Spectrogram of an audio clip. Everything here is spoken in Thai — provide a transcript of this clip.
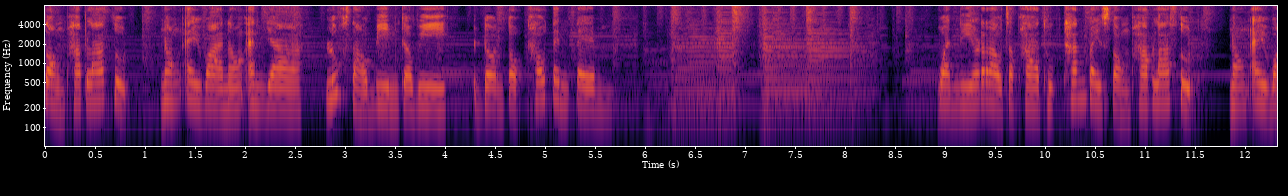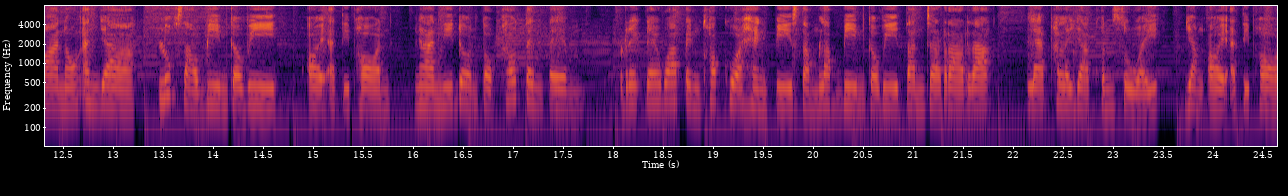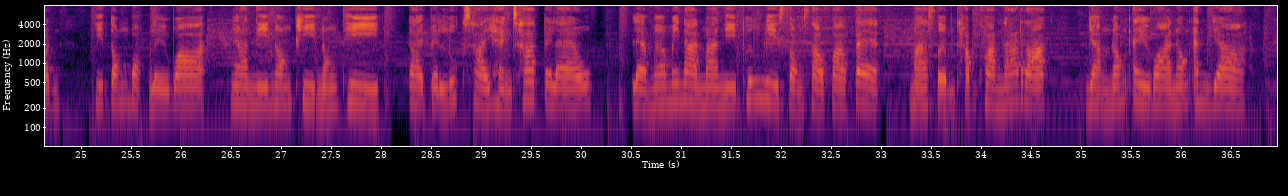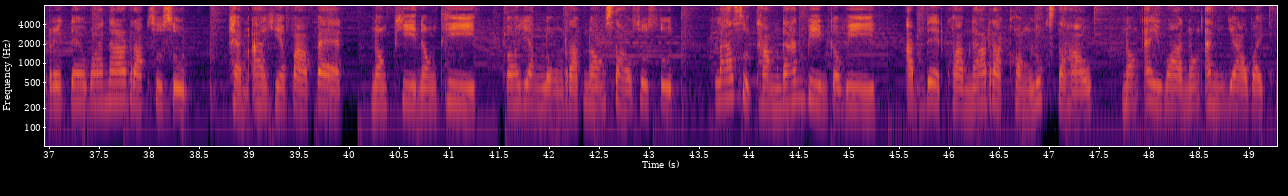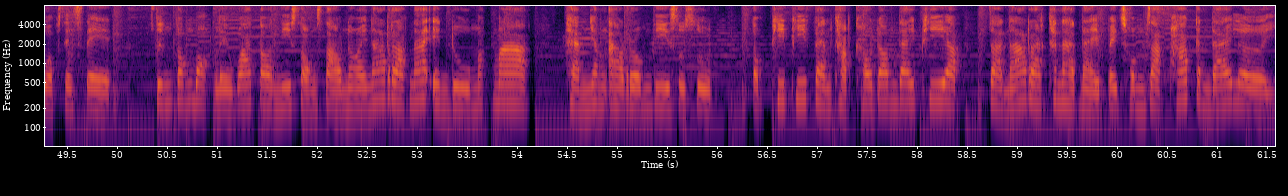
ส่องภาพล่าสุด น้องไอวา น้องอัญญา ลูกสาวบีมกวี โดนตกเข้าเต็มๆ วันนี้เราจะพาทุกท่านไปส่องภาพล่าสุด น้องไอวา น้องอัญญา ลูกสาวบีมกวี ออยอติพร งานนี้โดนตกเข้าเต็มๆ เรียกได้ว่าเป็นครอบครัวแห่งปีสำหรับบีมกวีตันจรารักษ์และภรรยาคนสวย อย่างออยอติพรที่ต้องบอกเลยว่า งานนี้น้องพีน้องทีกลายเป็นลูกชายแห่งชาติไปแล้ว และเมื่อไม่นานมานี้เพิ่งมีสองสาวฝาแฝดมาเสริมทับความน่ารัก อย่างน้องไอวาน้องอัญญา เรียกได้ว่าน่ารักสุดๆ แถมอาเฮียฝาแฝดน้องพีน้องที ก็ยังหลงรักน้องสาวสุดๆ ล่าสุดทางด้านบีมกวี อัปเดตความน่ารักของลูกสาว น้องไอวาน้องอัญญาวัยขวบเศษ ซึ่งต้องบอกเลยว่าตอนนี้สองสาวน้อยน่ารักน่าเอ็นดูมากๆ แถมยังอารมณ์ดีสุดๆ ตกพี่ๆแฟนคลับเข้าด้อมได้เพียบ จะน่ารักขนาดไหนไปชมจากภาพกันได้เลย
